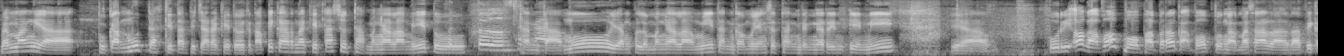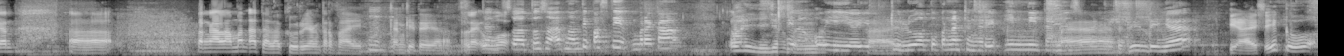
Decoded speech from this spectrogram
memang ya bukan mudah kita bicara gitu tapi karena kita sudah mengalami itu. Betul dan sekali. kamu yang belum mengalami dan kamu yang sedang dengerin ini ya puri oh nggak apa-apa baper oh nggak apa-apa nggak masalah. Tapi kan eh, pengalaman adalah guru yang terbaik kan gitu ya. Lek dan uwo- suatu saat nanti pasti mereka oh iya bilang bener. oh iya, iya. Dulu aku pernah dengerin ini dan lain Nah, sebagainya. jadi intinya ya iku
